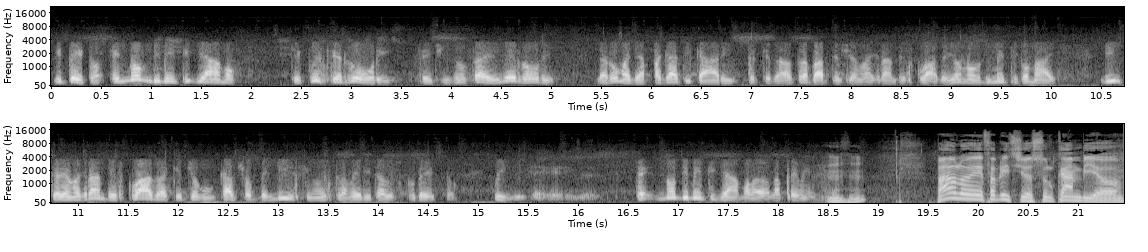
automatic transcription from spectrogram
ripeto, e non dimentichiamo che questi errori, se ci sono stati degli errori, la Roma li ha pagati cari perché dall'altra parte c'è una grande squadra. Io non lo dimentico mai, l'Inter è una grande squadra che gioca un calcio bellissimo e stramerita lo scudetto. Quindi eh, eh, non dimentichiamo la, la premessa. Mhm. Paolo e Fabrizio sul cambio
